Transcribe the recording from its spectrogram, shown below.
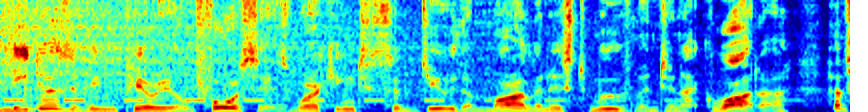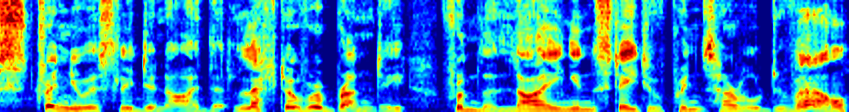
Leaders of imperial forces working to subdue the Marlinist movement in Akwada have strenuously denied that leftover brandy from the lying in state of Prince Harold Duval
